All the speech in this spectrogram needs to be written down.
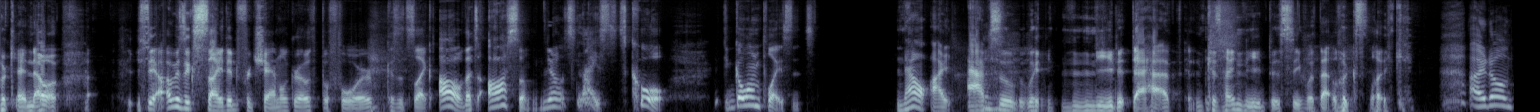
Okay, now You see, I was excited for channel growth before because it's like, oh, that's awesome. You know, it's nice. It's cool. You can go on places. Now I absolutely need it to happen because I need to see what that looks like. I don't.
